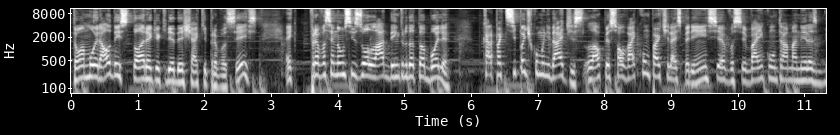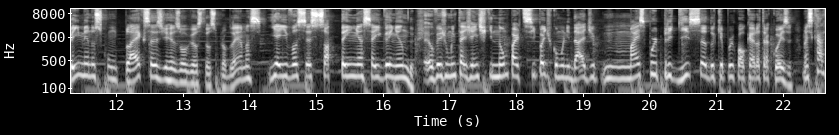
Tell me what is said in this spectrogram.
Então a moral da história que eu queria deixar aqui para vocês é para você não se isolar dentro da tua bolha. Cara, participa de comunidades. Lá o pessoal vai compartilhar experiência, você vai encontrar maneiras bem menos complexas de resolver os teus problemas, e aí você só tem a sair ganhando. Eu vejo muita gente que não participa de comunidade mais por preguiça do que por qualquer outra coisa. Mas, cara,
